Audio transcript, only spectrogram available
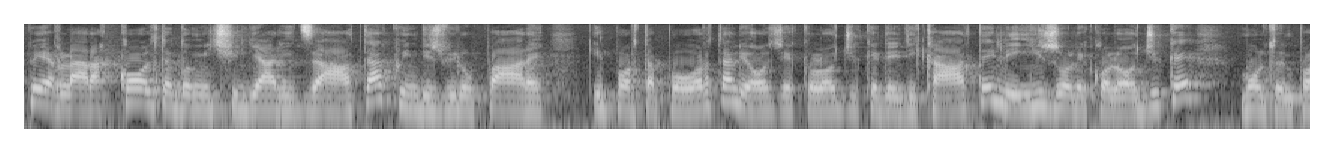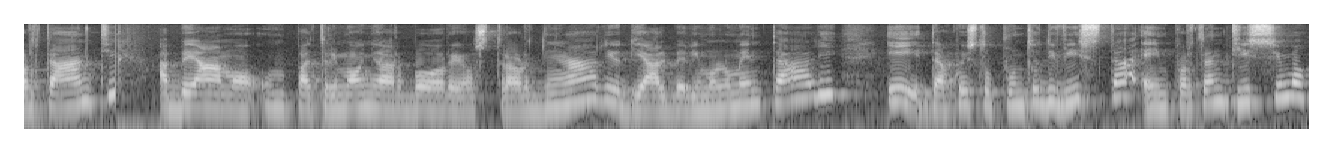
per la raccolta domiciliarizzata, quindi sviluppare il porta a porta, le osi ecologiche dedicate, le isole ecologiche molto importanti. Abbiamo un patrimonio arboreo straordinario di alberi monumentali e da questo punto di vista è importantissimo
